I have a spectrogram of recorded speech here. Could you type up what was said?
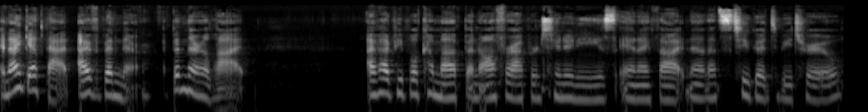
And I get that. I've been there. I've been there a lot. I've had people come up and offer opportunities, and I thought, no, that's too good to be true.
